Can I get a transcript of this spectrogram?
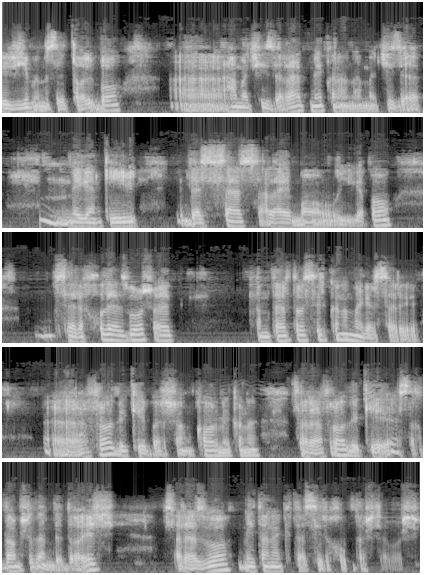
رژیم مثل طالبا همه چیز رد می‌کنن همه چیز میگن که دست علیه ما و سر خود از او شاید کمتر تاثیر کنه مگر سر افرادی که برشان کار می‌کنن. سر افرادی که استخدام شدن به داعش سر از او می‌تونه که تاثیر خوب داشته باشه.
